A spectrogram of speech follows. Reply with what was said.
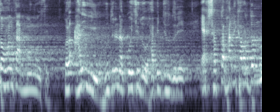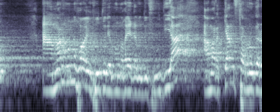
তখন তার মন হয়েছে আরে হুদুরে না কইছিল হাবিজি হুদুরে এক সপ্তাহ পানি খাওয়ার জন্য? আমার মনে হয় হুদুরে মনে হয়, এটা মধ্যে ফু দিয়া আমার ক্যান্সার রোগের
